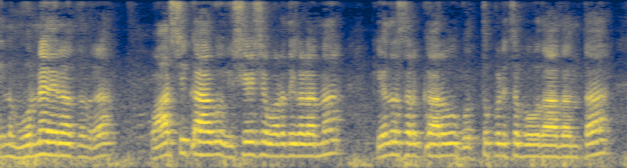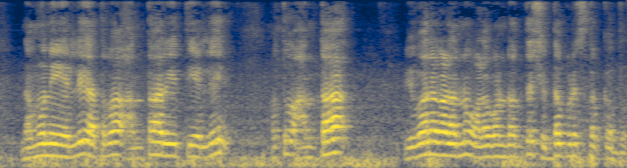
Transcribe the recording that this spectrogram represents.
ಇನ್ನು ಮೂರನೇದು ಏನಂತಂದ್ರೆ, ವಾರ್ಷಿಕ ಹಾಗೂ ವಿಶೇಷ ವರದಿಗಳನ್ನು ಕೇಂದ್ರ ಸರ್ಕಾರವು ಗೊತ್ತುಪಡಿಸಬಹುದಾದಂಥ ನಮೂನೆಯಲ್ಲಿ ಅಥವಾ ಅಂಥ ರೀತಿಯಲ್ಲಿ ಮತ್ತು ಅಂಥ ವಿವರಗಳನ್ನು ಒಳಗೊಂಡಂತೆ ಸಿದ್ಧಪಡಿಸತಕ್ಕದ್ದು.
